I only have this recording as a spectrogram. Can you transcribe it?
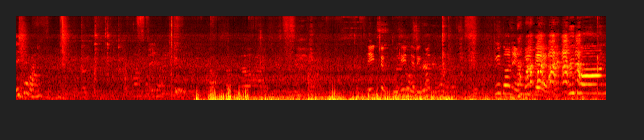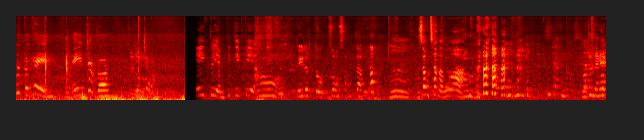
Ei cho wang. ai chong tu ri ni ring tui don em pi te Túi don lúc có cái ei cho don. ai chong ai tui em pi ti pi à Tuy là tụ dùng sáng tạo. Tóc. ừ zong chang ang wa Nó chút này nghe.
